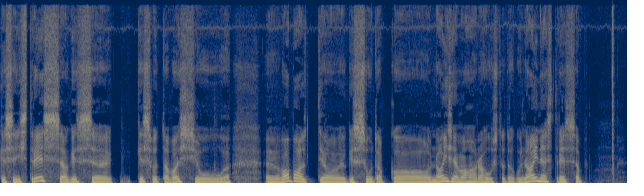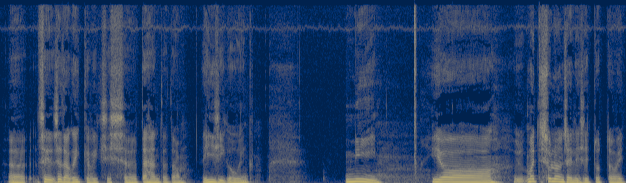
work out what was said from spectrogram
kes ei stressa, kes, kes võtab asju äh, vabalt ja, ja kes suudab ka naise maha rahustada, kui naine stressab. Äh, see, seda kõike võiks siis tähendada easy going. nii ja Matis, sul on selliseid tuttavaid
